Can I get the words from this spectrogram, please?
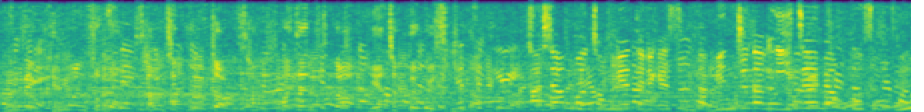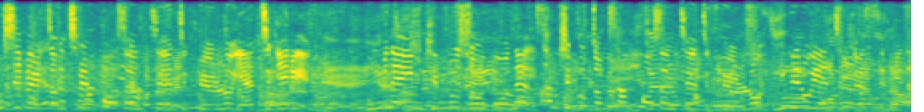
국내 김문수 후보 39.3%가 예측되고 있습니다. 다시 한번 정리해드리겠습니다. 민주당 이재명 후보 51.7%의 득표율로 예측 1위, 국민의힘 김문수 후보는 39.3%의 득표율로 2위로 예측됐습니다.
